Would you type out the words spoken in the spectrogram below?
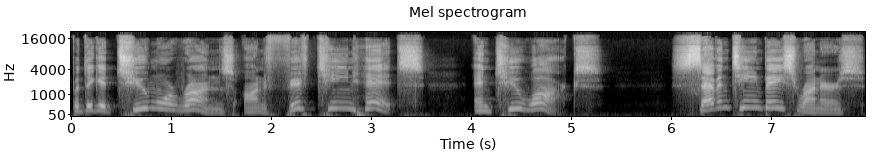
but they get two more runs on 15 hits and two walks. 17 base runners,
